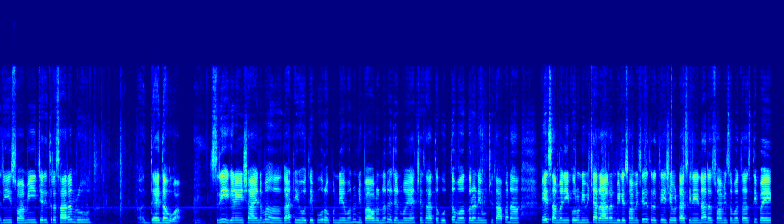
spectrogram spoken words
श्री स्वामी चरित्र सारमृत अध्याय दहावा. श्री गणेशाय नम. गाठी होते पूर पुण्य म्हणून पावलो नरजन्म यांचे सार्थक उत्तम करणे उचित आपणा. हे सामान्य करून विचार आरंभिले स्वामी चरित्र. ते शेवटासी नेणार स्वामी समर्थ अस्तिपये.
